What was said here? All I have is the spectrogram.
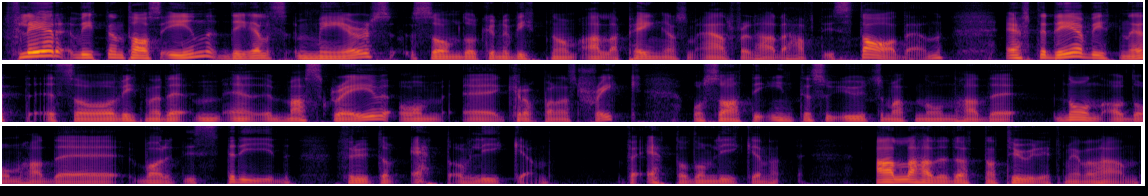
Fler vittnen tas in, dels Mears som då kunde vittna om alla pengar som Alfred hade haft i staden. Efter det vittnet så vittnade eh, Musgrave om eh, kropparnas skick och sa att det inte såg ut som att någon, hade, någon av dem hade varit i strid förutom ett av liken. För ett av de liken, alla hade dött naturligt menar han,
